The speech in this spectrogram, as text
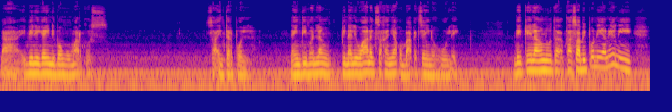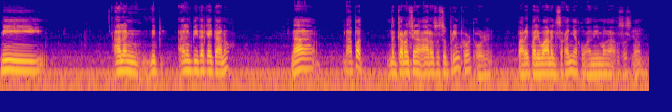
na ibinigay ni Bongbong Marcos sa Interpol na hindi man lang pinaliwanag sa kanya kung bakit siya hinuhuli. Hindi kailangan nuta. Ta, sabi po ni ano yan ni ni Alan ni Alan Peter Cayetano na dapat nagkaroon siya ng araw sa Supreme Court or para ipaliwanag sa kanya kung ano yung mga akusasyon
